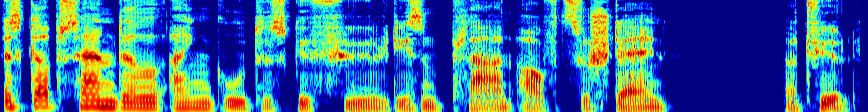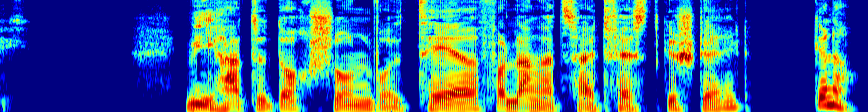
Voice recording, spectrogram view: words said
Es gab Sandel ein gutes Gefühl, diesen Plan aufzustellen. Natürlich. Wie hatte doch schon Voltaire vor langer Zeit festgestellt? Genau.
